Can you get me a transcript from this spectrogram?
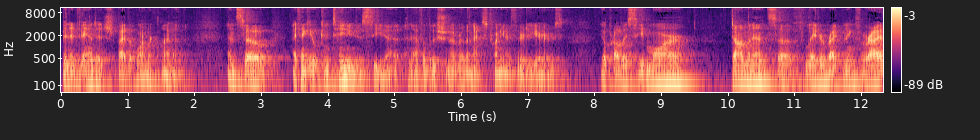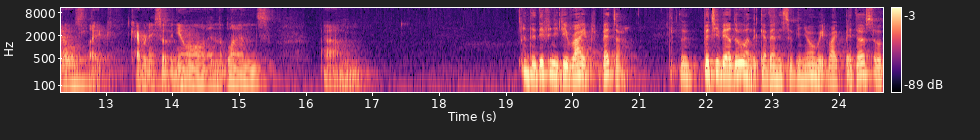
been advantaged by the warmer climate. And so I think you'll continue to see a, an evolution over the next 20 or 30 years. You'll probably see more dominance of later ripening varietals like Cabernet Sauvignon in the blends. Um, and they definitely ripe better. The Petit Verdot and the Cabernet Sauvignon will ripe better, so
